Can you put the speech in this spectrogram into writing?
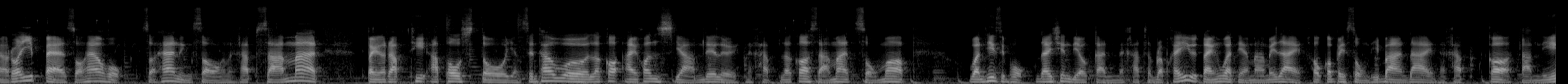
128 256 2512 นะครับ สามารถไปรับที่ Apple Store อย่าง Central World แล้วก็ Icon สยามได้เลยนะครับ แล้วก็สามารถส่งมอบ วันที่ 16 ได้เช่นเดียวกันนะครับสำหรับใครที่อยู่ต่างจังหวัดเนี่ยมาไม่ได้ เขาก็ไปส่งที่บ้านได้นะครับ ก็ตามนี้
